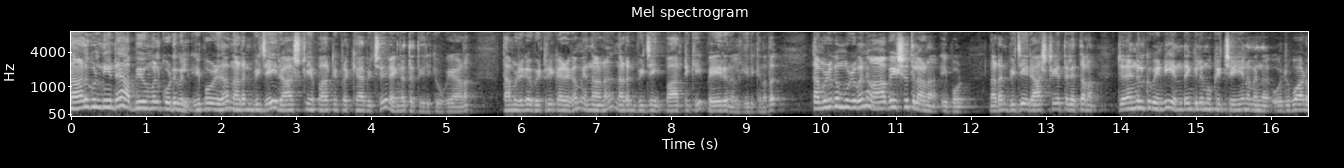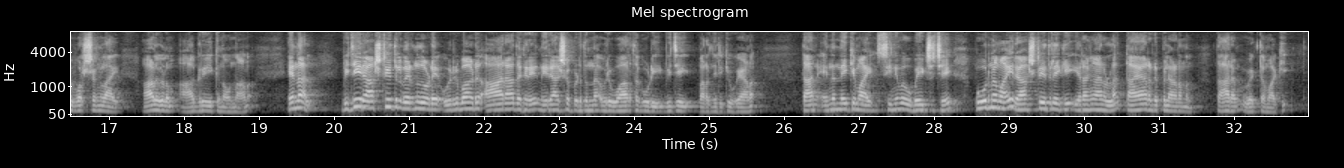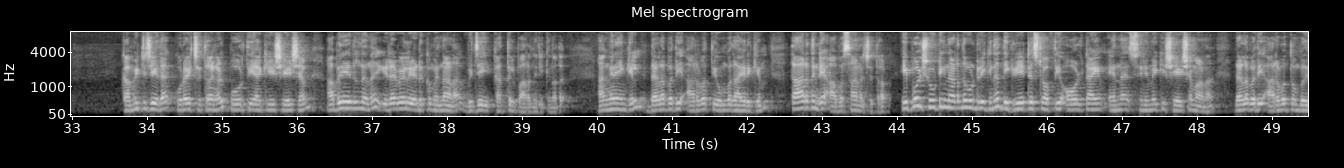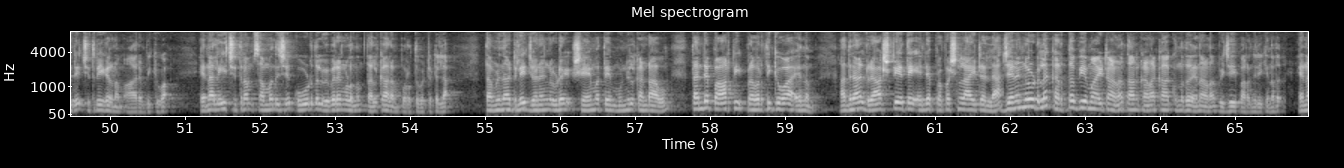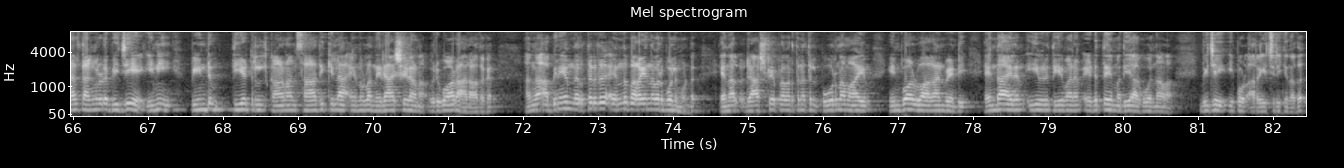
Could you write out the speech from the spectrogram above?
നാളുകൾ നീണ്ട അഭ്യൂഹങ്ങൾക്കൊടുവിൽ ഇപ്പോഴിതാ നടൻ വിജയ് രാഷ്ട്രീയ പാർട്ടി പ്രഖ്യാപിച്ച് രംഗത്തെത്തിയിരിക്കുകയാണ്. തമിഴക വെട്രിക്കഴകം എന്നാണ് നടൻ വിജയ് പാർട്ടിക്ക് പേര് നൽകിയിരിക്കുന്നത്. തമിഴകം മുഴുവൻ ആവേശത്തിലാണ് ഇപ്പോൾ. നടൻ വിജയ് രാഷ്ട്രീയത്തിലെത്തണം. ജനങ്ങൾക്ക് വേണ്ടി എന്തെങ്കിലുമൊക്കെ ചെയ്യണമെന്ന് ഒരുപാട് വർഷങ്ങളായി ആളുകളും ആഗ്രഹിക്കുന്ന ഒന്നാണ്. എന്നാൽ വിജയ് രാഷ്ട്രീയത്തിൽ വരുന്നതോടെ ഒരുപാട് ആരാധകരെ നിരാശപ്പെടുത്തുന്ന ഒരു വാർത്ത കൂടി വിജയ് പറഞ്ഞിരിക്കുകയാണ്. താൻ എന്നേക്കുമായി സിനിമ ഉപേക്ഷിച്ച് പൂർണമായി രാഷ്ട്രീയത്തിലേക്ക് ഇറങ്ങാനുള്ള തയ്യാറെടുപ്പിലാണെന്നും താരം വ്യക്തമാക്കി. കമ്മിറ്റ് ചെയ്ത കുറെ ചിത്രങ്ങൾ പൂർത്തിയാക്കിയ ശേഷം അഭിനയത്തിൽ നിന്ന് ഇടവേള എടുക്കുമെന്നാണ് വിജയ് കത്തിൽ പറഞ്ഞിരിക്കുന്നത്. അങ്ങനെയെങ്കിൽ ദളപതി അറുപത്തി ഒമ്പതായിരിക്കും താരത്തിന്റെ അവസാന ചിത്രം. ഇപ്പോൾ ഷൂട്ടിംഗ് നടന്നുകൊണ്ടിരിക്കുന്ന the greatest of the all time എന്ന സിനിമയ്ക്ക് ശേഷമാണ് ദളപതി അറുപത്തൊമ്പതിന്റെ ചിത്രീകരണം ആരംഭിക്കുക. എന്നാൽ ഈ ചിത്രം സംബന്ധിച്ച് കൂടുതൽ വിവരങ്ങളൊന്നും തൽക്കാലം പുറത്തുവിട്ടിട്ടില്ല. തമിഴ്നാട്ടിലെ ജനങ്ങളുടെ ക്ഷേമത്തെ മുന്നിൽ കണ്ടാവും തന്റെ പാർട്ടി പ്രവർത്തിക്കുക എന്നും അതിനാൽ രാഷ്ട്രീയത്തെ എന്റെ പ്രൊഫഷണലായിട്ടല്ല ജനങ്ങളോടുള്ള കർത്തവ്യമായിട്ടാണ് താൻ കണക്കാക്കുന്നത് എന്നാണ് വിജയ് പറഞ്ഞിരിക്കുന്നത്. എന്നാൽ തങ്ങളുടെ വിജയെ ഇനി വീണ്ടും തിയേറ്ററിൽ കാണാൻ സാധിക്കില്ല എന്നുള്ള നിരാശയിലാണ് ഒരുപാട് ആരാധകർ. അങ്ങ് അഭിനയം നിർത്തരുത് എന്ന് പറയുന്നവർ പോലുമുണ്ട്. എന്നാൽ രാഷ്ട്രീയ പ്രവർത്തനത്തിൽ പൂർണമായും ഇൻവോൾവ് ആകാൻ വേണ്ടി എന്തായാലും ഈ ഒരു തീരുമാനം എടുത്തേ മതിയാകൂ എന്നാണ് വിജയ് ഇപ്പോൾ അറിയിച്ചിരിക്കുന്നത്.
